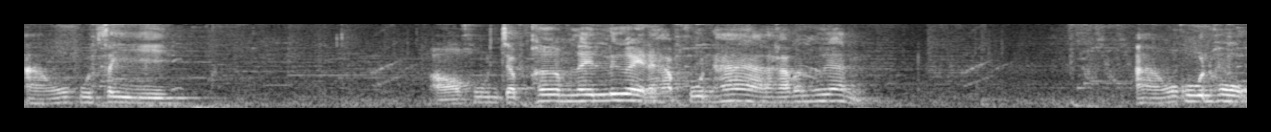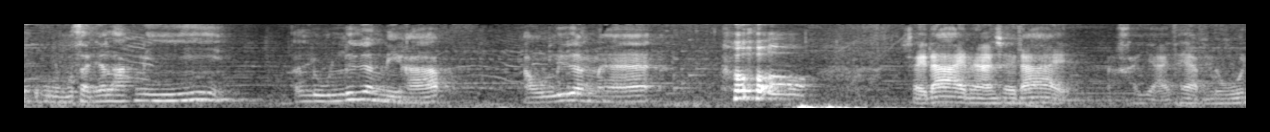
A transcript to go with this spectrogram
เอาคูณสี่อ๋อคูณจะเพิ่มเรื่อยๆนะครับ คูณห้าแล้วครับเพื่อนๆเอาคูณหกโอ้โหสัญลักษณ์นี้รู้เรื่องดีครับ เอาเรื่องนะฮะใช้ได้นะใช้ได้ ขยายแถบนู้น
